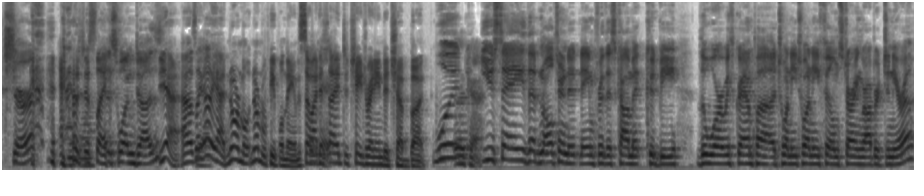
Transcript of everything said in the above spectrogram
sure. And I was just like, This one does. yeah, I was like, Yeah. oh yeah, normal normal people names. So I decided to change my name to Chub Bunt. Would Okay. you say that an alternate name for this comic could be The War with Grandpa, a 2020 film starring Robert De Niro?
